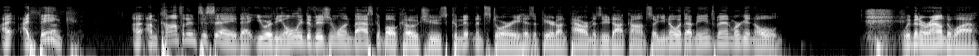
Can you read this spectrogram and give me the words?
I I think yeah. I, am confident to say that you are the only Division One basketball coach whose commitment story has appeared on PowerMizzou.com. So you know what that means, man. We're getting old. We've been around a while.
